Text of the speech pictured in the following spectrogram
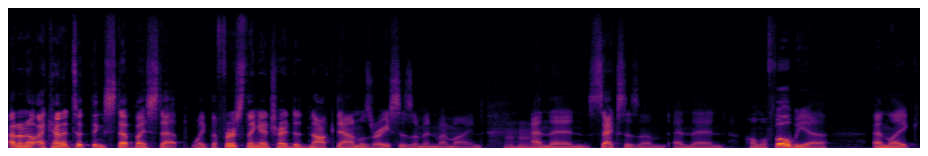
i don't know i kind of took things step by step like the first thing i tried to knock down was racism in my mind Mm-hmm. and then sexism and then homophobia and like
